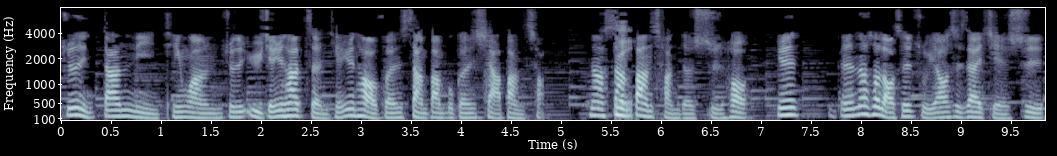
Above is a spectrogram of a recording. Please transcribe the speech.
就是当你听完就是遇见，因为他整天，因为他有分上半部跟下半场。那上半场的时候，因为嗯那时候老师主要是在解释，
